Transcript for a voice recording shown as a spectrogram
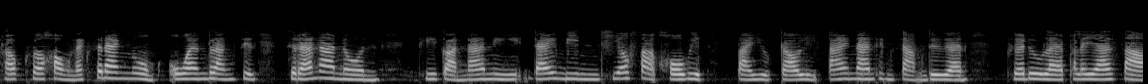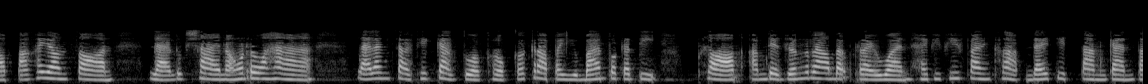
ครอบครัวของนักแสดงหนุ่ม อ้วน รังสิต จิรนานนท์ ที่ก่อนหน้านี้ได้บินเที่ยวฝ่าโควิด ไปอยู่เกาหลีใต้นานถึง3เดือน เพื่อดูแลภรรยาสาวปักฮยอนซอน และลูกชายน้องโรฮา และหลังจากที่กักตัวครบก็กลับไปอยู่บ้านปกติ พร้อมอัปเดตเรื่องราวแบบรายวันให้พี่ๆแฟนคลับได้ติดตามกันต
